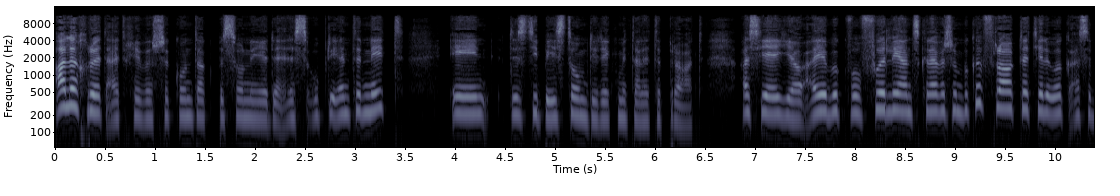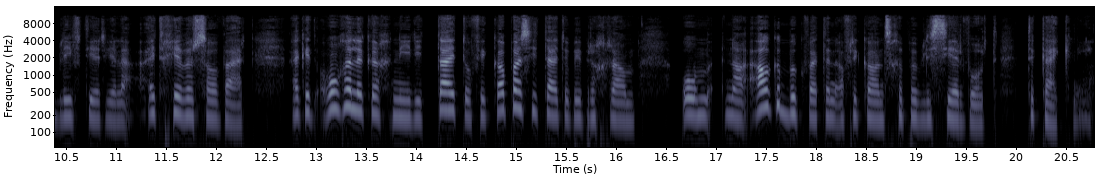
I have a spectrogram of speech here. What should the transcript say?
Alle groot uitgewers se kontakbesonderhede is op die internet en dis die beste om direk met hulle te praat. As jy jou eie boek wil voorlê aan skrywers en boeke, vra ek dat jy ook asseblief deur julle uitgewers sal werk. Ek het ongelukkig nie die tyd of die kapasiteit op die program om na elke boek wat in Afrikaans gepubliseer word te kyk nie.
